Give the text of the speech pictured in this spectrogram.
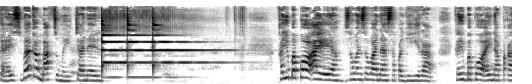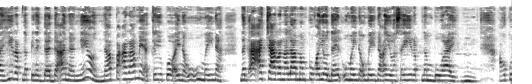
guys! Welcome back to my channel. Kayo ba po ay ah, sawan-sawa na sa paghihirap? Kayo ba po ay napakahirap na pinagdadaanan ngayon? Napakarami at kayo po ay nauumay na. Nag-aatsara na lamang po kayo dahil umay na umay na kayo sa hirap ng buhay. Hmm. Ako po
